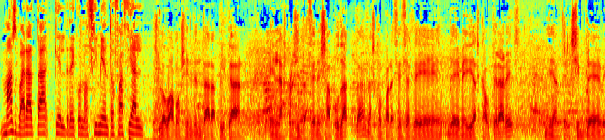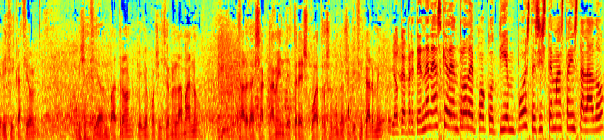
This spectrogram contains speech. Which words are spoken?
más barata que el reconocimiento facial. Pues lo vamos a intentar aplicar en las presentaciones a PUDACTA, en las comparecencias de, de medidas cautelares, mediante el simple verificación muy sencilla de un patrón que yo posiciono en la mano, tarda exactamente 3-4 segundos en identificarme. Lo que pretenden es que dentro de poco tiempo este sistema está instalado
